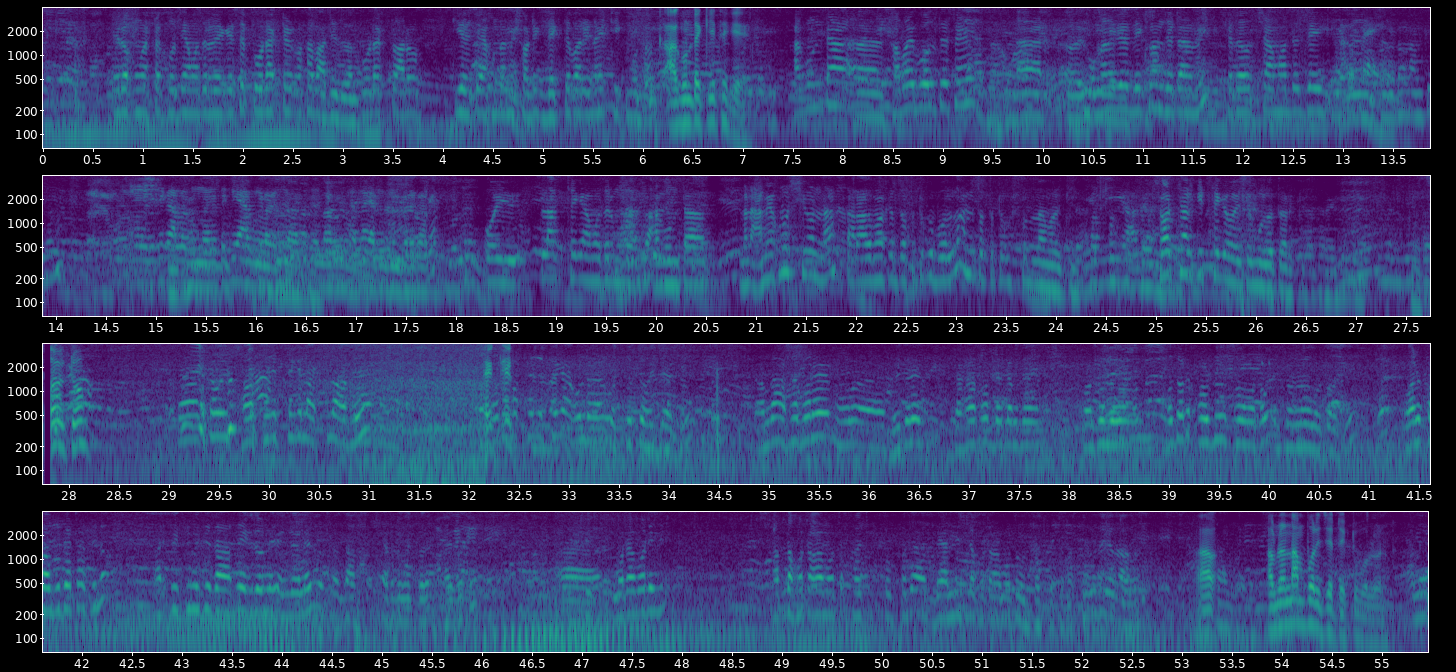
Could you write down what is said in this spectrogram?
এরকম একটা ক্ষতি আমাদের হয়ে গেছে। প্রোডাক্টের কথা বাদ দিয়ে দিলাম। প্রোডাক্ট তো আরও কী হয়েছে এখন আমি সঠিক দেখতে পারি নাই ঠিক মতো। আগুনটা কি থেকে? আগুনটা সবাই বলতেছে আর ওখানে যে দেখলাম যেটা আমি সেটা হচ্ছে আমাদের যে ইয়েটা আছে, ওটার নাম কি ওই প্লাগ থেকে আমাদের মূলত আগুনটা মানে আমি এখনও শিওর না তারা আমাকে যতটুকু বলল আমি ততটুকু শুনলাম আর কি। শর্ট সার্কিট থেকে হয়েছে মূলত আর কি। একটু থেকে লাগছিল আগুন থেকে আগুনটা উৎপত্তি হয়েছে আর আমরা আসার পরে ভিতরে দেখার পর দেখলাম যে কন্ট্রোল বলতে কন্ট্রোল মতো কন্ট্রোলের মতো আর কি ওখানে কম্পিউটারটা ছিল আর পিসি মিসি যা আছে এগুলো এগুলো এতটুকু করে ক্ষয়ক্ষতি আর মোটামুটি সাত লক্ষ টাকার মতো বিয়াল্লিশ লক্ষ টাকার মতো উদ্ধার করতে পারছি। আপনার নাম পরিচয়টা একটু বলবেন। আমি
